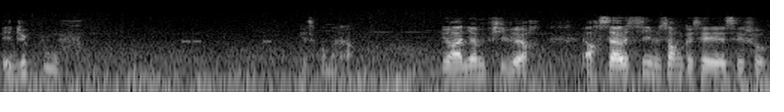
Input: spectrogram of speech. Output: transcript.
Et du coup, qu'est-ce qu'on a là? Uranium Fever. Alors ça aussi, il me semble que c'est c'est chaud.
